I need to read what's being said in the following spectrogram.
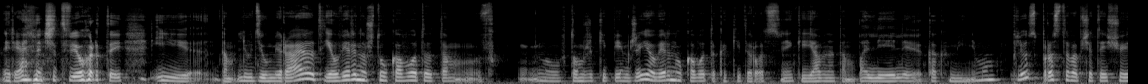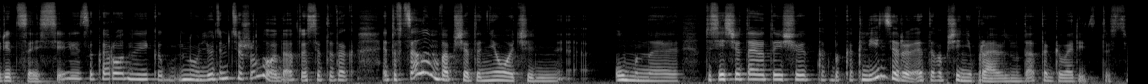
реально четвертый, и там люди умирают. Я уверена, что у кого-то там в ну, в том же KPMG, я уверена, у кого-то какие-то родственники явно там болели, как минимум. Плюс просто вообще-то еще и рецессия из-за короны, и, ну, людям тяжело, да, то есть это так, это в целом вообще-то не очень умное. То есть я считаю, это еще как бы как лидер, это вообще неправильно, да, так говорить. То есть,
